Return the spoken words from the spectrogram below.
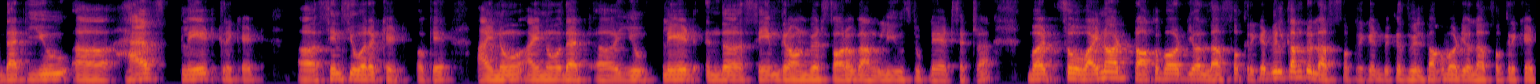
that you uh, have played cricket uh, since you were a kid. Okay, I know, I know that uh, you played in the same ground where Sourav Ganguly used to play, etc. But so why not talk about your love for cricket? We'll come to love for cricket because we'll talk about your love for cricket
